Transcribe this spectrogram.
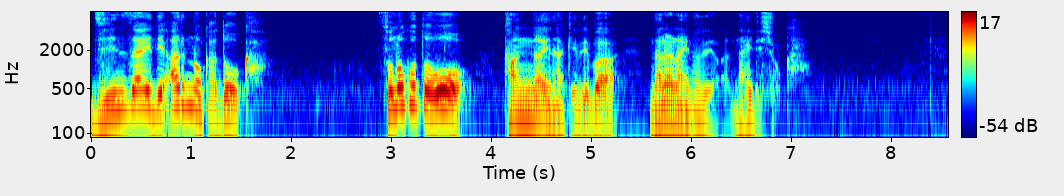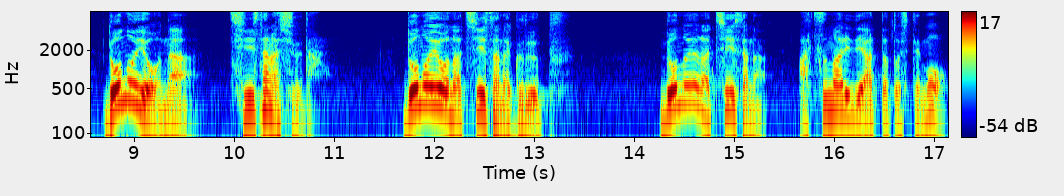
人材であるのかどうか。そのことを考えなければならないのではないでしょうか。どのような小さな集団。どのような小さなグループどのような小さな集まりであったとしても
